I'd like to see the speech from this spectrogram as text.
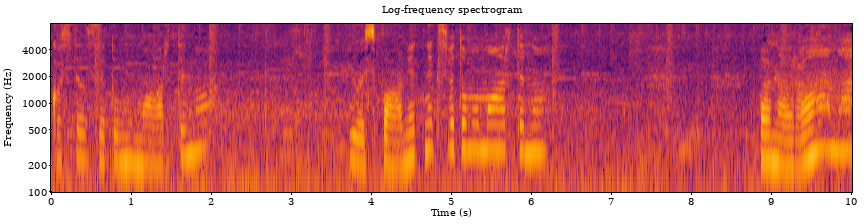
Костел Святому Мартину. І ось пам'ятник Святому Мартину. Панорама.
